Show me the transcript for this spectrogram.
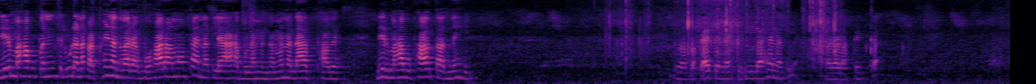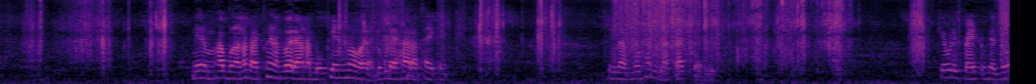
નિર્મા હાબુ પનીરથી લુડા નાખવા ફેણા દ્વારા બહુ હારા ન થાય ને એટલે આ હાબુ લામે મને દાંત ફાવે. નિર્મા હાબુ ફાવતા જ નહીં. આપણે કાપી નાખી લીલા હે ને એટલે અડાડા પીટકા નિર્મા હાબુના નખરા ફીણ વરે આના બહુ ફીણ ન વરે લુગડા હારા થાય કઈ. લીલા બહુ છે લીલા કાપી કેવડી પાઇટું છે જો.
